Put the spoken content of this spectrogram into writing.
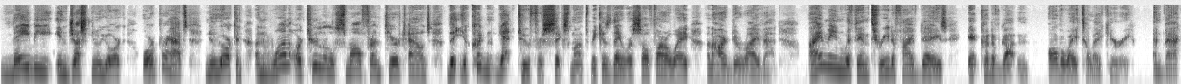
maybe in just New York or perhaps New York and, and one or two little small frontier towns that you couldn't get to for six months because they were so far away and hard to arrive at. I mean, within three to five days, it could have gotten all the way to Lake Erie and back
